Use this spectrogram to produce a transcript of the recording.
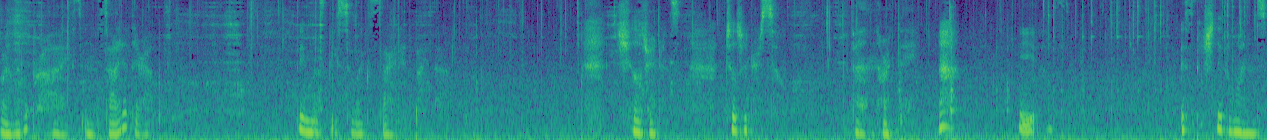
or a little prize inside of their apple. They must be so excited by that. Children, children are so fun, aren't they? yes. Especially the ones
